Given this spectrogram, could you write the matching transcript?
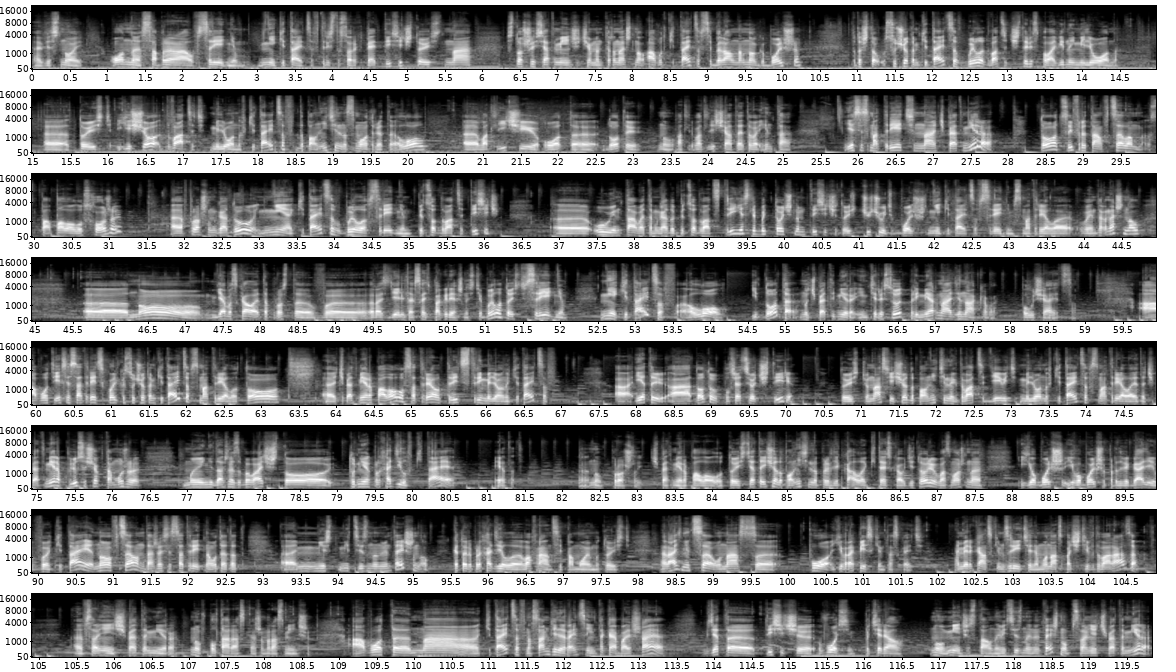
э, весной, он собрал в среднем не китайцев 345 тысяч, то есть на 160 меньше, чем International, а вот китайцев собирал намного больше, потому что с учетом китайцев было 24,5 миллиона. Э, то есть еще 20 миллионов китайцев дополнительно смотрят LOL, э, в отличие от Доты, э, ну, в отличие от этого инта. Если смотреть на чемпионат мира, то цифры там в целом по, по лолу схожи. В прошлом году не китайцев было в среднем 520 тысяч, у Инта в этом году 523, если быть точным, тысячи, то есть чуть-чуть больше не китайцев в среднем смотрело в International. Э, но я бы сказал, это просто в разделе, так сказать, погрешности было. То есть в среднем не китайцев, лол и дота, ну, чемпионаты мира, интересуют примерно одинаково, получается. А вот если смотреть, сколько с учетом китайцев смотрело, то э, чемпионат мира по лолу смотрел 33 миллиона китайцев. А, и это, а доту, получается, всего 4. То есть у нас еще дополнительных 29 миллионов китайцев смотрело этот чемпионат мира. Плюс еще к тому же мы не должны забывать, что турнир проходил в Китае, этот. Э, ну, прошлый чемпионат мира по Лолу. То есть это еще дополнительно привлекало китайскую аудиторию, возможно, ее больше, его больше продвигали в Китае, но в целом, даже если смотреть на вот этот э, Mid-Season Invitational, который проходил во Франции, по-моему, то есть разница у нас э, по европейским, так сказать, американским зрителям у нас почти в два раза – Э, в сравнении с чемпионатом мира. Ну, в полтора, скажем, раз меньше. А вот э, на китайцев, на самом деле, разница не такая большая. Где-то тысяч восемь потерял. Ну, меньше стал на Mid-Season Invitational по сравнению с чемпионатом мира.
